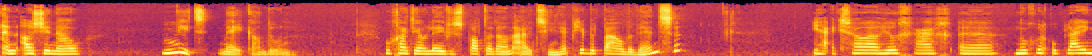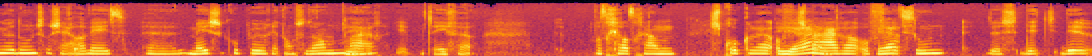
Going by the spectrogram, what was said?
En als je nou niet mee kan doen, hoe gaat jouw levenspad er dan uitzien? Heb je bepaalde wensen? Ja, ik zou wel heel graag eh, nog een opleiding willen doen, zoals jij al weet. meestercoupeur in Amsterdam. Ja. Maar je moet even wat geld gaan sprokkelen of Ja. sparen of Ja. iets doen. Dus dit, dit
